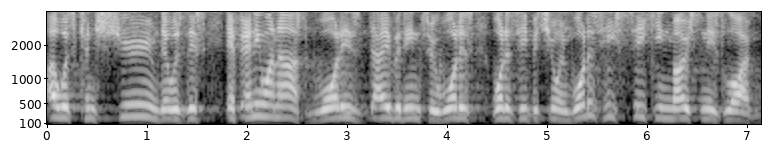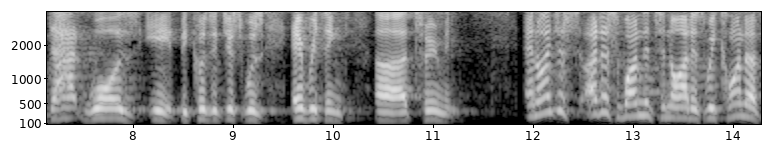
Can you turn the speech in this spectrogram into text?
I was consumed. There was this, if anyone asked, what is David into? What is, what is he pursuing? What is he seeking most in his life? That was it because it just was everything uh, to me. And I just, I just wondered tonight as we kind of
